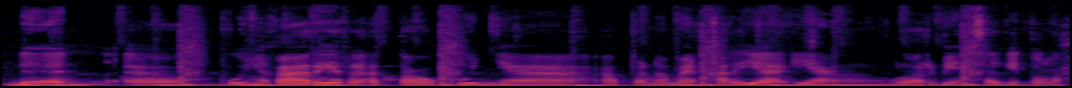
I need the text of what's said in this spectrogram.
dan uh, punya karir atau punya apa namanya karya yang luar biasa gitulah.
